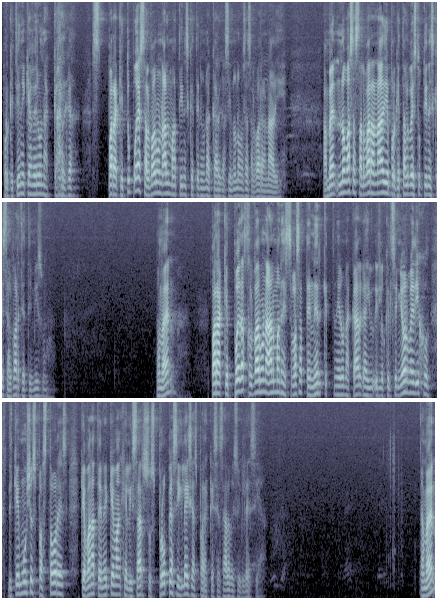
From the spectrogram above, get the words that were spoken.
porque tiene que haber una carga. Para que tú puedas salvar un alma, tienes que tener una carga, si no, no vas a salvar a nadie. Amén. No vas a salvar a nadie porque tal vez tú tienes que salvarte a ti mismo. Amén. Para que puedas salvar una alma vas a tener que tener una carga. Y, lo que el Señor me dijo, de que hay muchos pastores que van a tener que evangelizar sus propias iglesias para que se salve su iglesia. Amén.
